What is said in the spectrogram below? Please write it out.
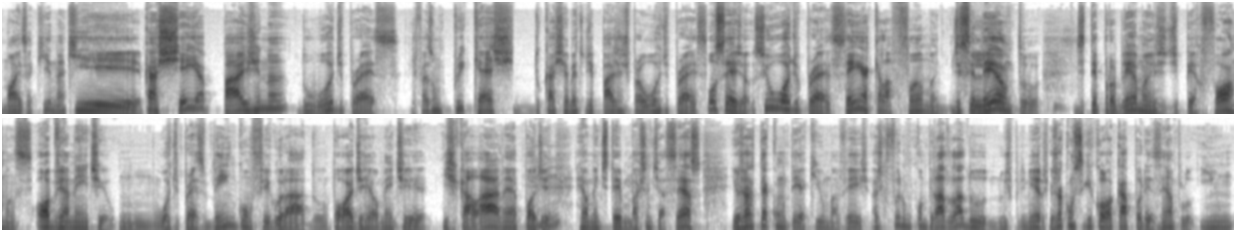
nós aqui, né, que cacheia a página do WordPress. Ele faz um pre-cache do cacheamento de páginas para o WordPress. Ou seja, se o WordPress tem aquela fama de ser lento, de ter problemas de performance, obviamente um WordPress bem configurado pode realmente escalar, né? Pode Uhum. realmente ter bastante acesso. Eu já até contei aqui uma vez, acho que foi um compilado lá do- dos primeiros. Eu já consegui colocar, por exemplo, em um,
